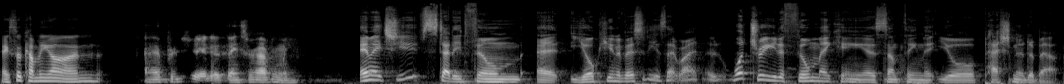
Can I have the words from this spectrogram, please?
Thanks for coming on. I appreciate it. Thanks for having me. MH, you studied film at York University, is that right? What drew you to filmmaking as something that you're passionate about?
